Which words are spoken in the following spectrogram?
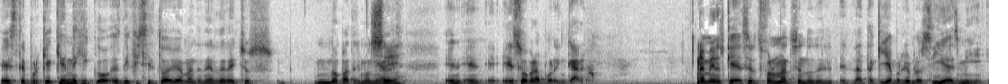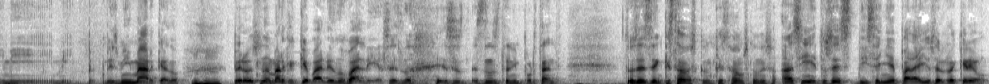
Este, porque aquí en México es difícil todavía mantener derechos no patrimoniales, Sí. en- en- es obra por encargo. A menos que haya ciertos formatos en donde la taquilla, por ejemplo, sí es mi, mi- mi- es mi marca, ¿no? Pero es una marca que vale o no vale, o sea, es lo- eso, eso no es tan importante. Entonces, ¿en qué estabas con qué estábamos con eso? Ah, sí, entonces diseñé para ellos el recreo.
